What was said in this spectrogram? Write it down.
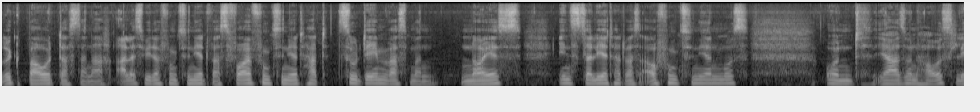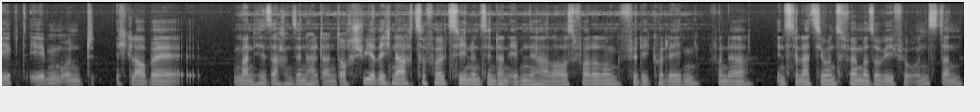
rückbaut, dass danach alles wieder funktioniert, was vorher funktioniert hat, zu dem, was man Neues installiert hat, was auch funktionieren muss. Und ja, so ein Haus lebt eben und ich glaube, manche Sachen sind halt dann doch schwierig nachzuvollziehen und sind dann eben eine Herausforderung für die Kollegen von der Installationsfirma sowie für uns dann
